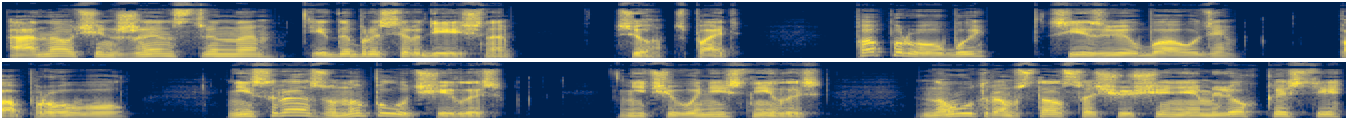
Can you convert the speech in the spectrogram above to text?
а она очень женственна и добросердечна. Все, спать. Попробуй, съязвил Бауди. Попробовал. Не сразу, но получилось. Ничего не снилось, но утром встал с ощущением легкости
